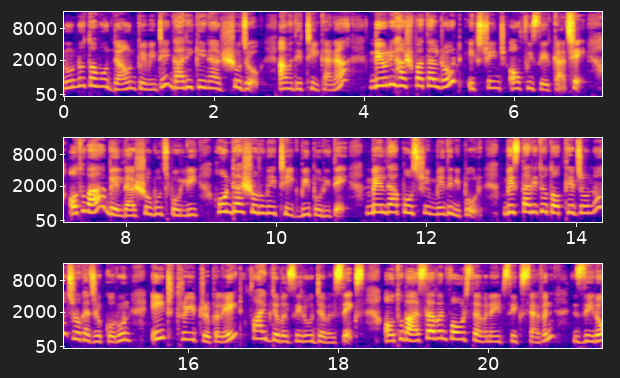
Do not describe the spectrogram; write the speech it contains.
ন্যূনতম ডাউন পেমেন্টে গাড়ি কেনার সুযোগ। আমাদের ঠিকানা দেউলি হাসপাতাল রোড এক্সচেঞ্জ অফিসের কাছে অথবা বেলদা সবুজ পল্লী হোন্ডা শোরুমের ঠিক বিপরীতে, বেলদা পশ্চিম মেদিনীপুর। বিস্তারিত তথ্যের জন্য যোগাযোগ করুন eight three triple eight five double zero double six অথবা seven four seven eight six seven zero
